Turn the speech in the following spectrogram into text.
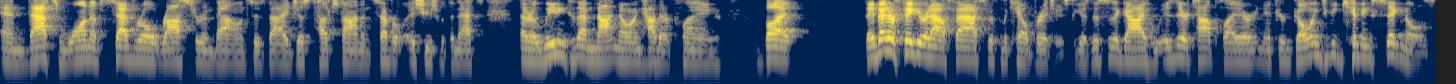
And that's one of several roster imbalances that I just touched on and several issues with the Nets that are leading to them not knowing how they're playing. But they better figure it out fast with Mikal Bridges because this is a guy who is their top player. And if you're going to be giving signals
